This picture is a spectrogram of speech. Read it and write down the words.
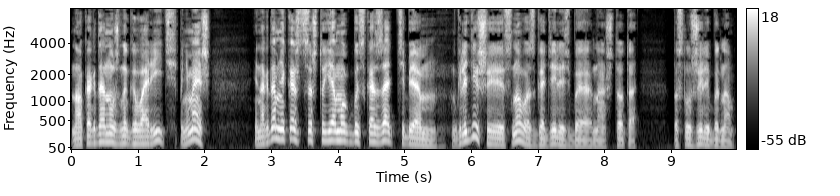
Но когда нужно говорить, понимаешь, иногда мне кажется, что я мог бы сказать тебе, глядишь, и снова сгодились бы на что-то, послужили бы нам.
